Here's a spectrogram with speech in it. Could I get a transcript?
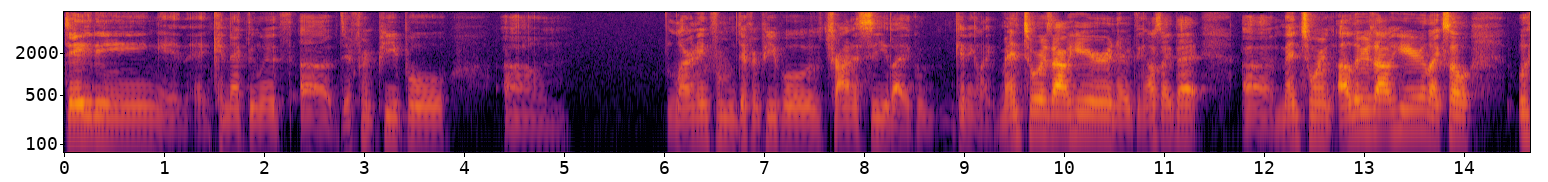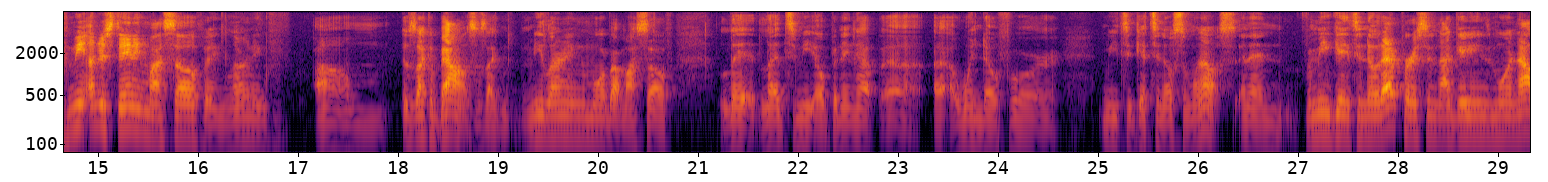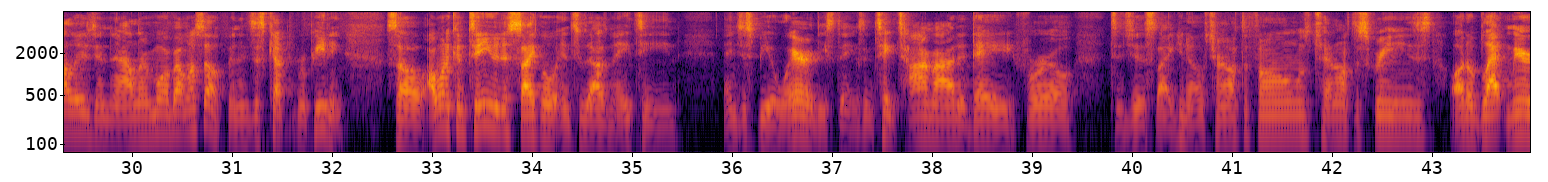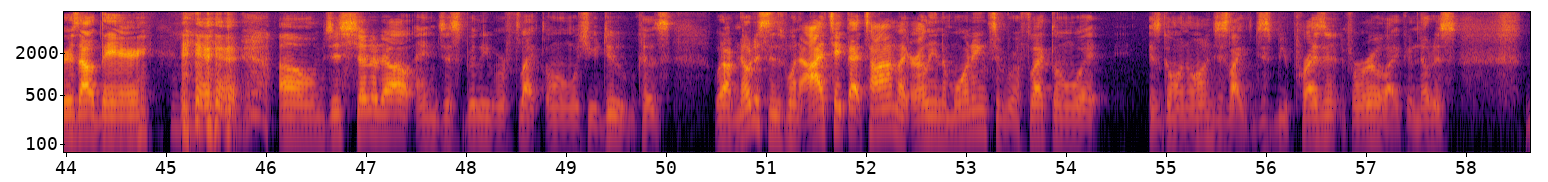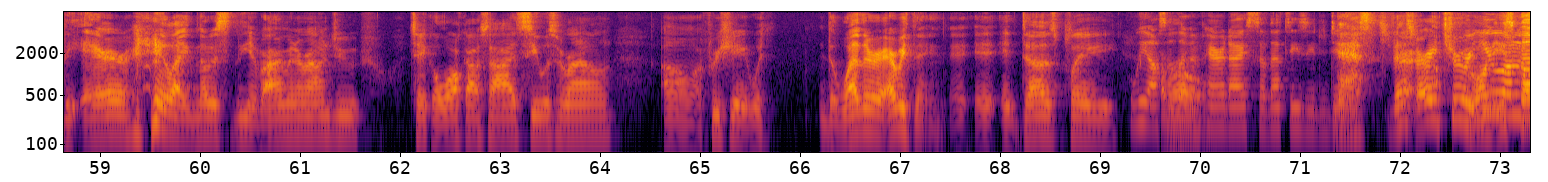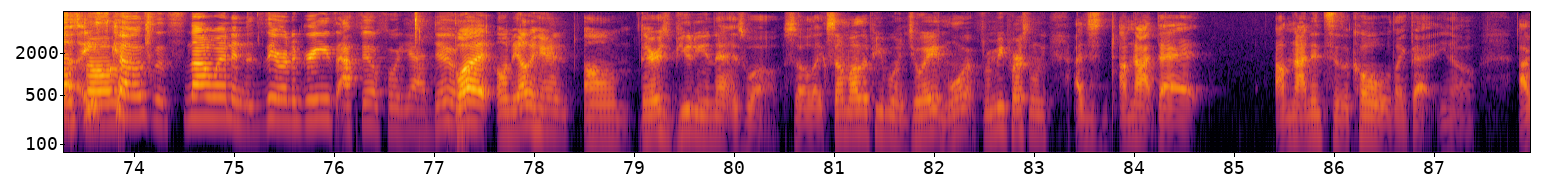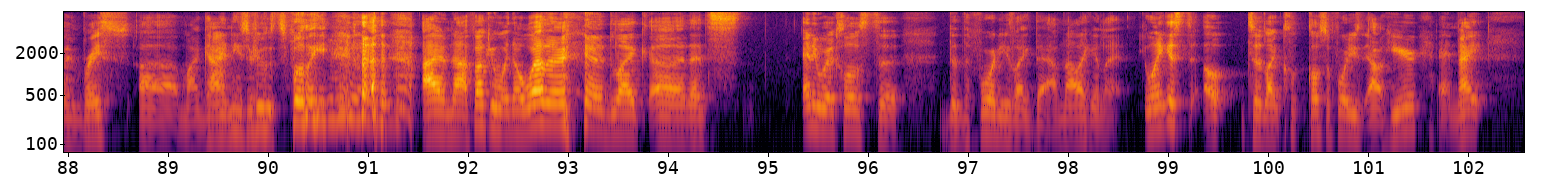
dating and, and connecting with uh, different people, um, learning from different people, trying to see like getting like mentors out here and everything else like that, uh, mentoring others out here, like so. With me understanding myself and learning, um, it was like a balance. It's like me learning more about myself led led to me opening up a, a window for me to get to know someone else, and then for me getting to know that person, I gained more knowledge and I learned more about myself, and it just kept repeating. So I want to continue this cycle in 2018 and just be aware of these things and take time out of the day for real to just like you know turn off the phones, turn off the screens, all the black mirrors out there. um, just shut it out and just really reflect on what you do. Because what I've noticed is when I take that time like early in the morning to reflect on what is going on, just like just be present for real, like notice the air, like notice the environment around you, take a walk outside, see what's around, um, appreciate what the weather, everything. It, it, it does play. We also live in paradise, so that's easy to do. That's that's very true. For on you the East on Coast, the East Coast, it's snowing and it's zero degrees. I feel for you. I do. But on the other hand, um, there is beauty in that as well. So like some other people enjoy it more. For me personally, I just I'm not that. I'm not into the cold like that. You know, I've embraced uh, my Guyanese roots fully. I am not fucking with no weather and like uh, that's anywhere close to the the 40s like that. I'm not liking that. When it gets to, oh, to like cl- close to 40s out here at night,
